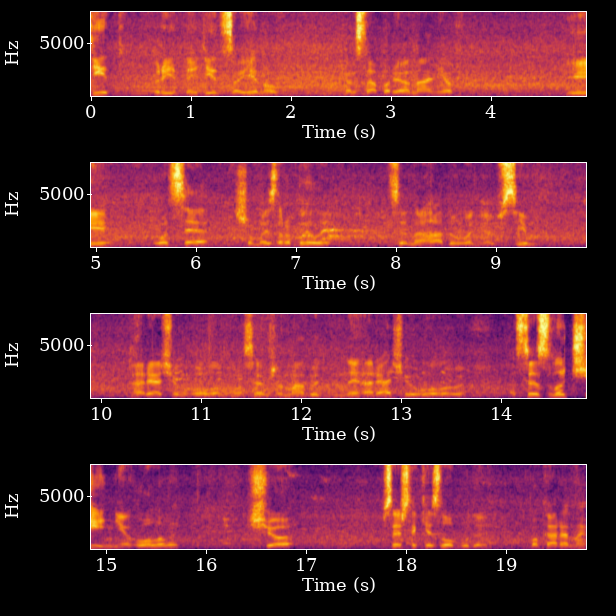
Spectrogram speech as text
дід, рідний дід, загинув в концтаборі Ананів. І оце, що ми зробили, це нагадування всім гарячим головам. Це вже, мабуть, не гарячі голови, а це злочинні голови, що все ж таки зло буде покаране.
